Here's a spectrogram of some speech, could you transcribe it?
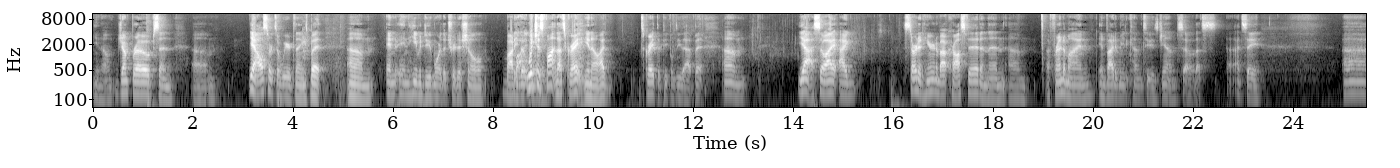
you know jump ropes and um, yeah, all sorts of weird things. But um, and and he would do more of the traditional bodybuilding, which is fine. That's great. You know, I it's great that people do that. But um, yeah, so I, I started hearing about CrossFit, and then um, a friend of mine invited me to come to his gym. So that's uh, I'd say uh,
